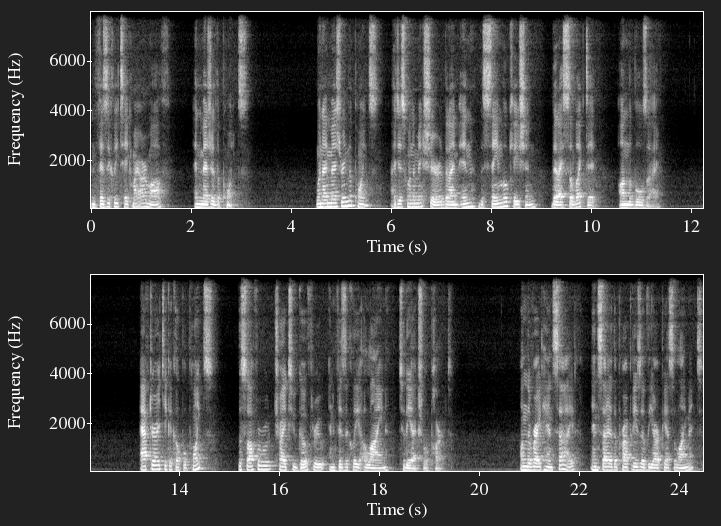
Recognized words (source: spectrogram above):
and physically take my arm off and measure the points. When I'm measuring the points, I just want to make sure that I'm in the same location that I selected on the bullseye. After I take a couple points, the software will try to go through and physically align to the actual part. On the right hand side, inside of the properties of the RPS alignment,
